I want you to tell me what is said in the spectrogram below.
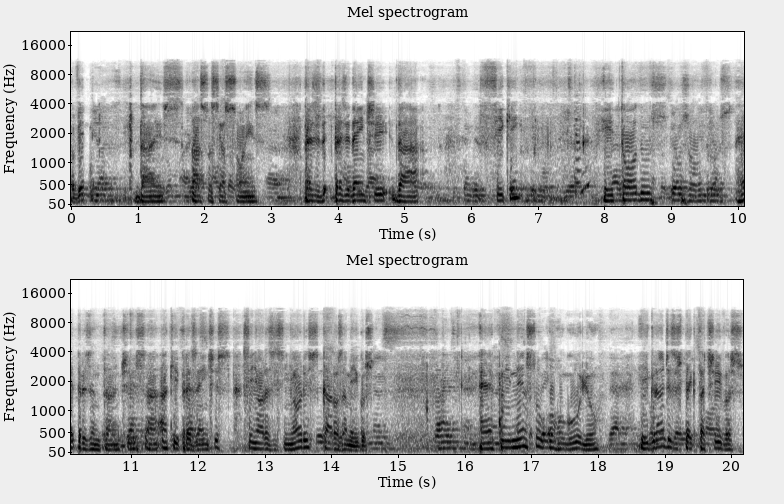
of India, das associações, presidente da FIC e todos os outros representantes aqui presentes, senhoras e senhores, caros amigos. É com imenso orgulho e grandes expectativas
